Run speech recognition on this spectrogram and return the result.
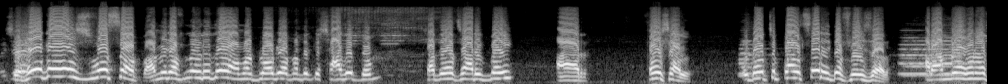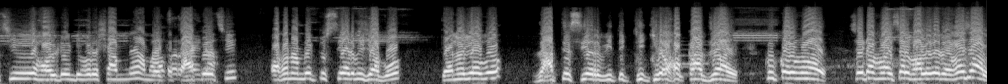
হে গাইস হোয়াটস আপ আমি রফনুল আমার ব্লগে আপনাদেরকে স্বাগতম। সাথে আছে আরিফ ভাই আর ফয়সাল। এটা হচ্ছে পালসার এটা ফ্রেজার। আর আমরা এখন আছি হল টোয়েন্টি ফোর এর সামনে আমরা একটা চা পেয়েছি এখন আমরা একটু সিআরবি যাব। কেন যাব? রাতে সিআরবিতে কি কি অকাজ হয়? কুকরময়। সেটা ফয়সাল ভালো জানে ফয়সাল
